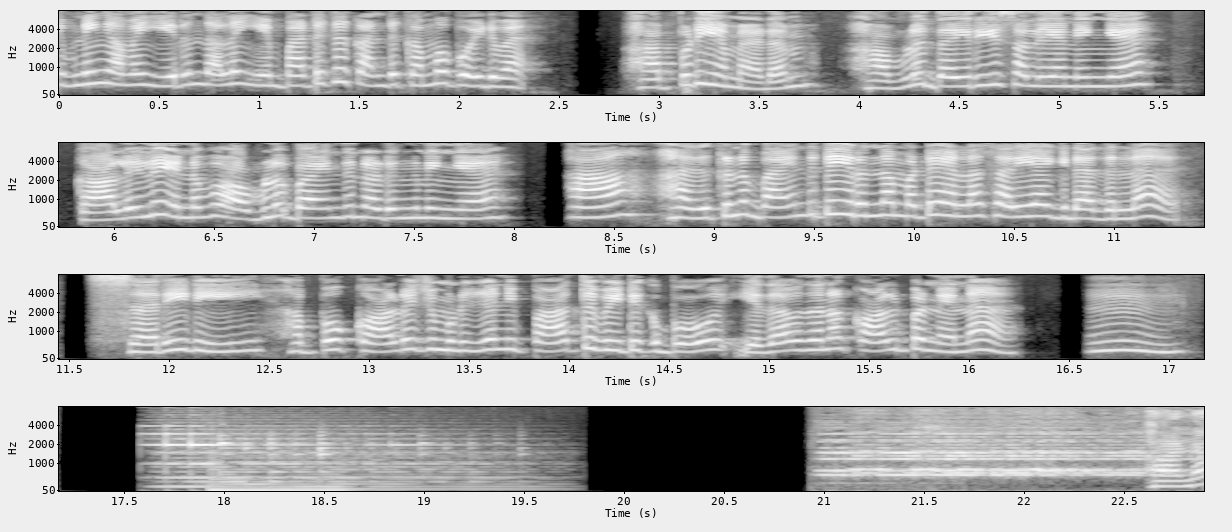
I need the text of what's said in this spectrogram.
ஈவினிங் அவன் இருந்தாலும் என் பாட்டுக்கு கண்டுக்காம போயிடுவேன். அப்படியா மேடம் அவ்வளோ தைரியசாலியா நீங்க? காலையில என்னவோ அவ்வளோ பயந்து நடுங்குனீங்க. ஆ அதுக்குன்னு பயந்துட்டே இருந்தா மட்டும் எல்லாம் சரியாகிடாதுல்ல? சரிடி. அப்போ காலேஜ் முடிஞ்சா நீ பார்த்து வீட்டுக்கு போ. ஏதாவதுனா கால் பண்ணேனா ம். ஆனா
